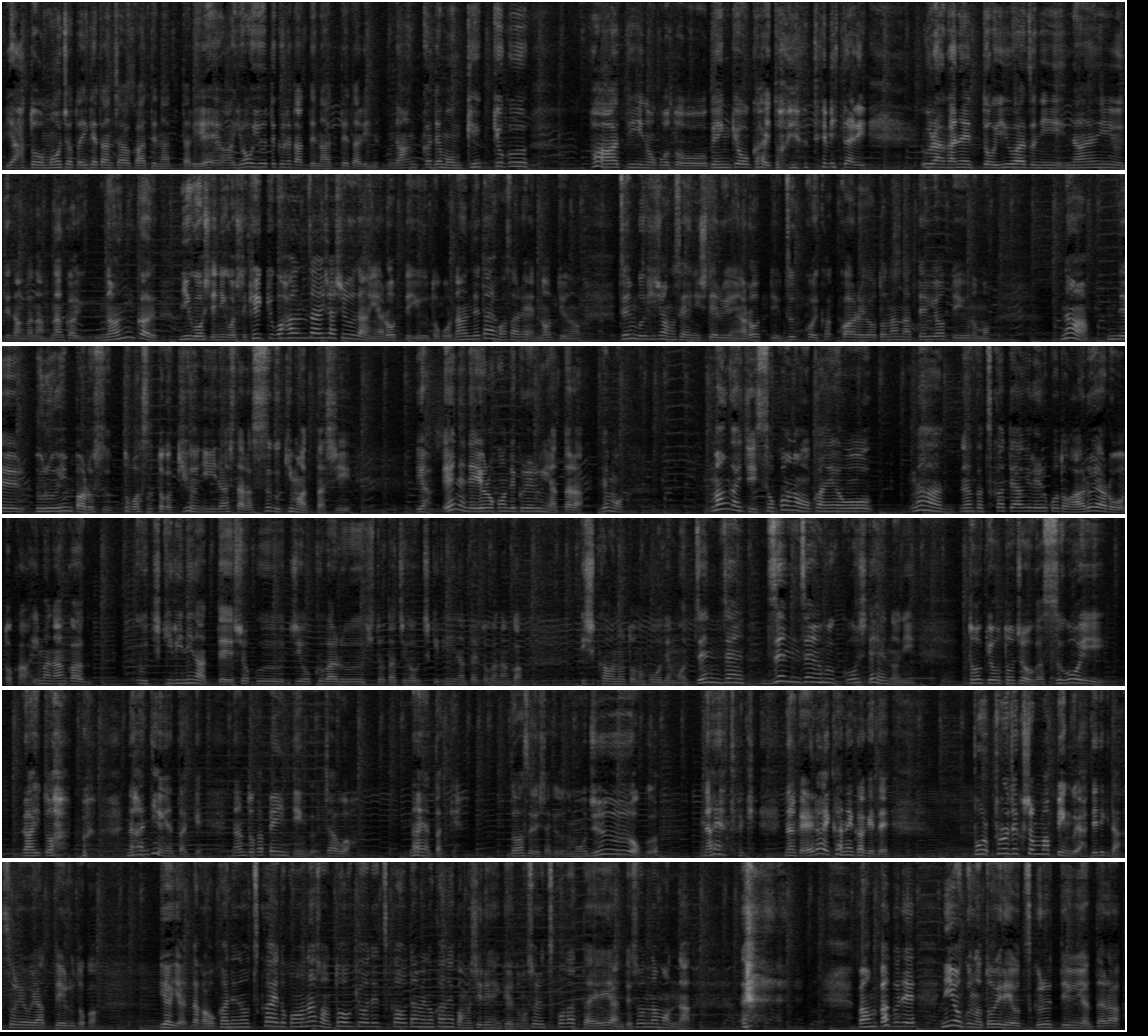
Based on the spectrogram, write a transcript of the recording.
いやあともうちょっといけたんちゃうかってなってたりえー、よう言ってくれたってなってたりなんかでも結局パーティーのことを勉強会と言ってみたり裏金と言わずに何言ってたんかな。なんかなんか濁して濁して結局犯罪者集団やろっていうところ。なんで逮捕されへんのっていうのを全部秘書のせいにしてるんやろっていうずっこいかっこ悪い大人になってるよっていうのも。なあでブルーインパルス飛ばすとか急に言い出したらすぐ決まったし。いやええねんで喜んでくれるんやったら。でも万が一そこのお金をなあなんか使ってあげれることがあるやろうとか今なんか打ち切りになって食事を配る人たちが打ち切りになったりとかなんか石川能登の方でも全然全然復興してへんのに東京都庁がすごいライトアップ なんていうんやったっけ？なんとかペインティングちゃうわ。何やったっけ？ど忘れしたけどね。もう10億？何やったっけ？なんかえらい金かけてプロジェクションマッピングや出てきた。それをやっているとか。いやいやだからお金の使いどころなその東京で使うための金かもしれへんけれどもそれ使だったらええやんってそんなもんな。万博で2億のトイレを作るっていうんやったら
